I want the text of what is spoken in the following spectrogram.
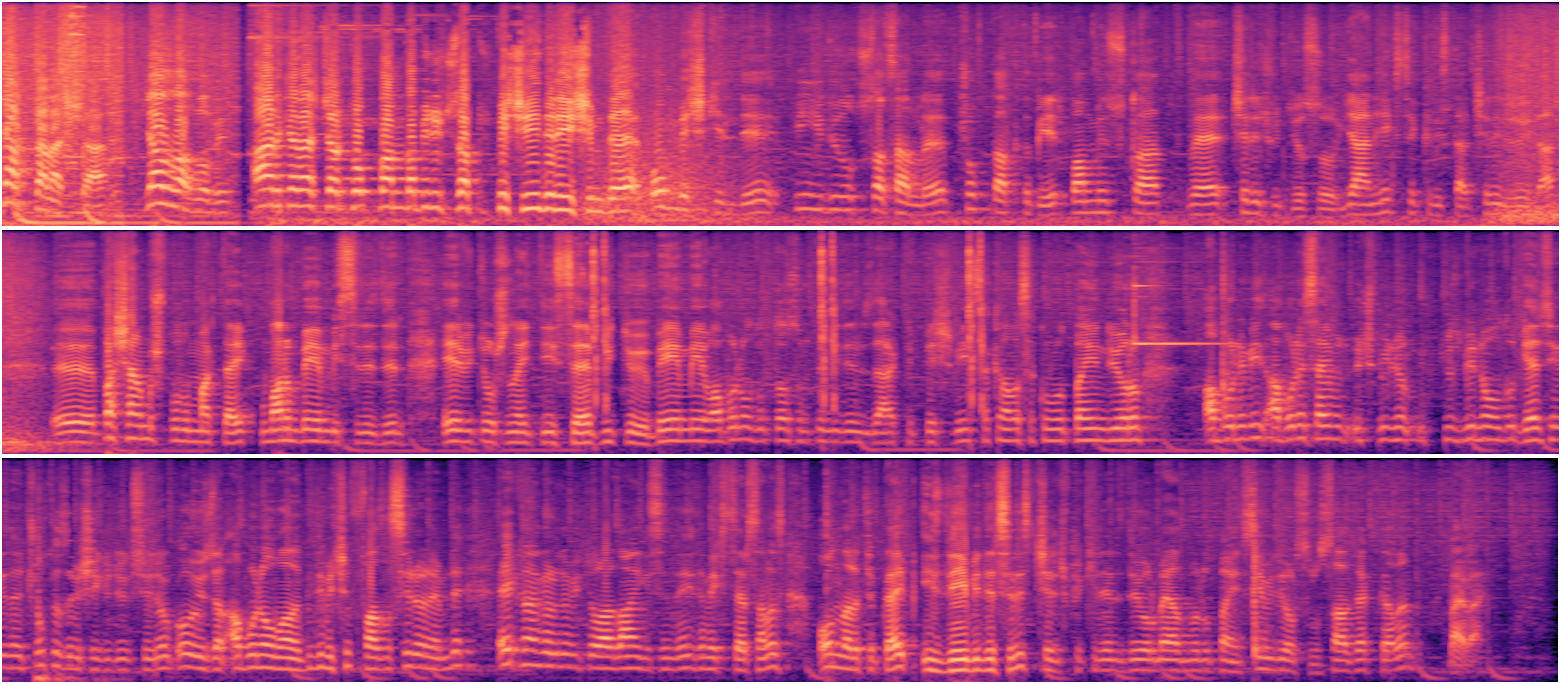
Yat lan aşağı. Yallah lobi. Arkadaşlar toplamda 1365. deneyişimde 15 kildi. 1730 hasarlı. Çok tatlı bir Man Squad ve challenge videosu. Yani Hexe Crystal challenge'ıyla e, başarmış bulunmaktayım. Umarım beğenmişsinizdir. Eğer video hoşuna gittiyse videoyu beğenmeyi ve abone olduktan sonra tüm videomuzu aktifleşmeyi sakın ama sakın unutmayın diyorum. Abone, abone sayımız 3 milyon 300 bin oldu. Gerçekten çok hızlı bir şekilde yükseliyor. O yüzden abone olmanız bizim için fazlasıyla önemli. Ekran gördüğüm videolardan hangisini de izlemek isterseniz onları tıklayıp izleyebilirsiniz. Çelik fikirlerinizi de yoruma yazmayı unutmayın. Seviyorsunuz. Sağlıcakla kalın. Bay bay.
